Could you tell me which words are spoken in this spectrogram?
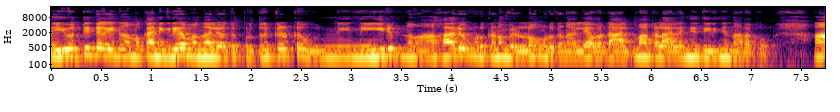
ദൈവത്തിന്റെ കയ്യിൽ നിന്ന് നമുക്ക് അനുഗ്രഹം വന്നാലും അത് പിതൃക്കൾക്ക് നീരും ആഹാരവും കൊടുക്കണം വെള്ളവും കൊടുക്കണം അല്ലെ അവരുടെ ആത്മാക്കൾ അലഞ്ഞ് തിരിഞ്ഞ് നടക്കും. ആ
